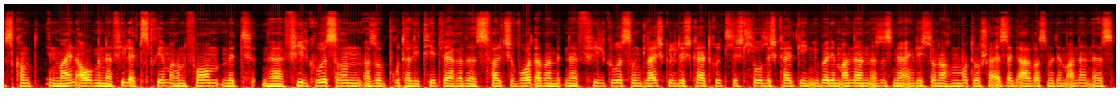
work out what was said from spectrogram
Es kommt in meinen Augen in einer viel extremeren Form mit einer viel größeren, also Brutalität wäre das falsche Wort, aber mit einer viel größeren Gleichgültigkeit, Rücksichtslosigkeit gegenüber dem anderen. Es ist mir eigentlich so nach dem Motto, scheißegal, was mit dem anderen ist.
